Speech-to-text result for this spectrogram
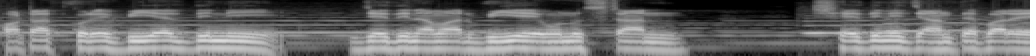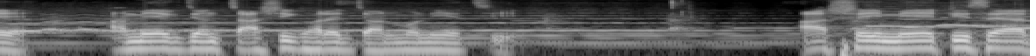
হঠাৎ করে বিয়ের দিনই যেদিন আমার বিয়ে অনুষ্ঠান সেদিনই জানতে পারে আমি একজন চাষি ঘরের জন্ম নিয়েছি। আর সেই মেয়েটি স্যার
